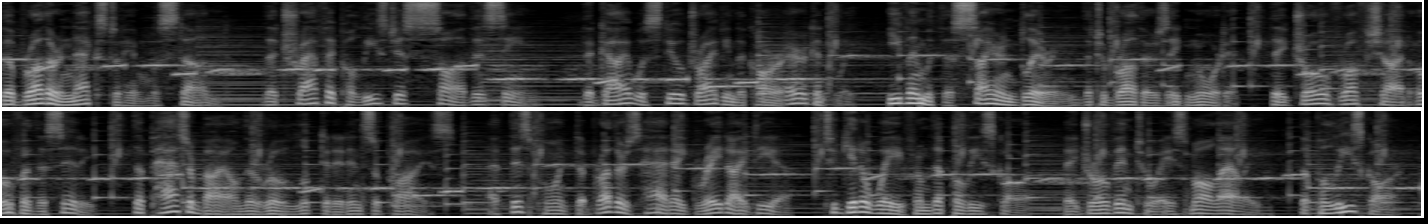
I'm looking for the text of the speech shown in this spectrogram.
The brother next to him was stunned. The traffic police just saw this scene. The guy was still driving the car arrogantly. Even with the siren blaring, the two brothers ignored it. They drove roughshod over the city. The passerby on the road looked at it in surprise. At this point, the brothers had a great idea to get away from the police car. They drove into a small alley. The police car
